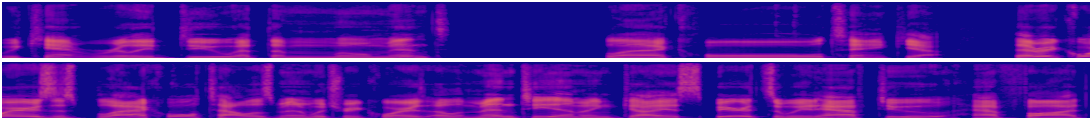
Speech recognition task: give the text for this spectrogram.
we can't really do at the moment. Black hole tank, yeah. That requires this black hole talisman, which requires Elementium and Gaia Spirit. So we'd have to have fought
